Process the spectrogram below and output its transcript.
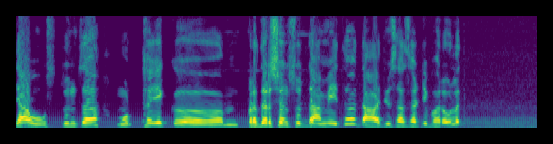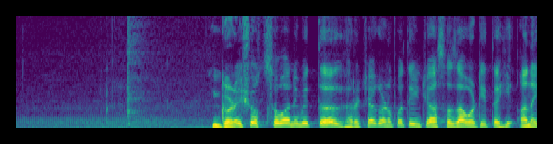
त्या वस्तूंचं मोठं एक प्रदर्शन सुद्धा आम्ही इथं दहा दिवसासाठी भरवलं. गणेशोत्सवानिमित्त घरच्या गणपतींच्या सजावटीतही अनेक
